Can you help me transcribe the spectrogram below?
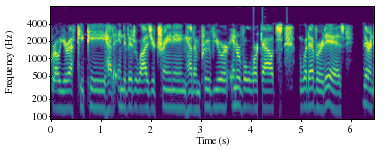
grow your FTP, how to individualize your training, how to improve your interval workouts, whatever it is, they're an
